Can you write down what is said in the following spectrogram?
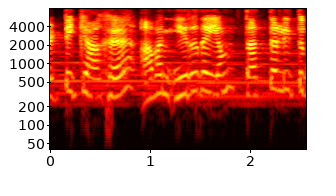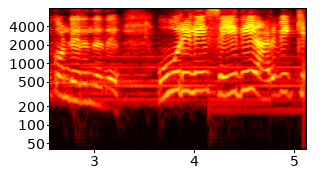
பெட்டிக்காக அவன் இருதயம் தத்தளித்து கொண்டிருந்தது. ஊரிலே செய்தியை அறிவிக்க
